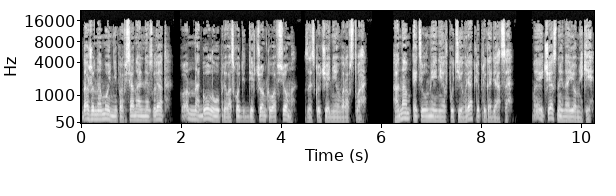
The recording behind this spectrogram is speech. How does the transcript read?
Даже на мой непрофессиональный взгляд, он на голову превосходит девчонку во всем, за исключением воровства. А нам эти умения в пути вряд ли пригодятся. Мы честные наемники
